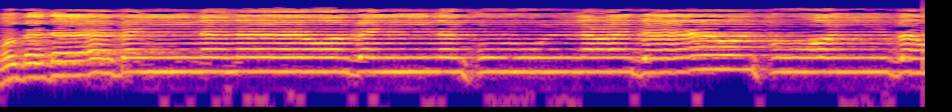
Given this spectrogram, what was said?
وبدا بيننا وبينكم العداوة والبغضاء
